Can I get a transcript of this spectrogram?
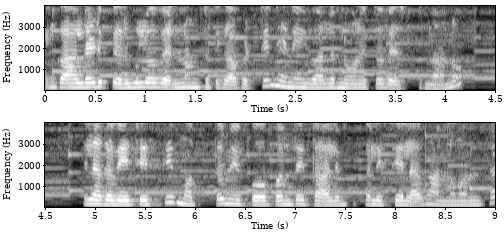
ఇంకా ఆల్రెడీ పెరుగులో వెన్న ఉంటుంది కాబట్టి నేను ఇవాళ నూనెతో వేస్తున్నాను. ఇలాగ వేసేసి మొత్తం ఈ పోపు అంతా తాలింపు కలిసేలాగా అన్నం అంతా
